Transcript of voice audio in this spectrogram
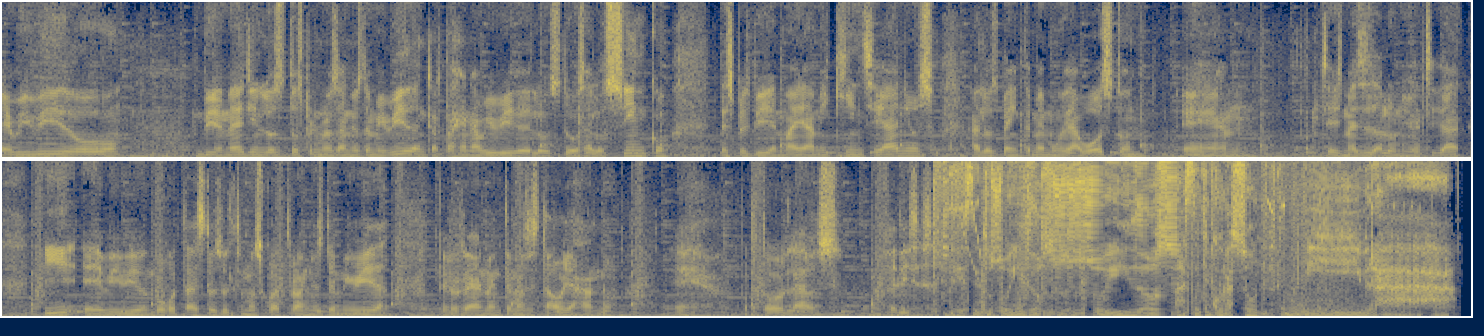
he vivido Viví en Medellín los dos primeros años de mi vida, en Cartagena viví de los dos a los cinco, después viví en Miami 15 años, a los 20 me mudé a Boston, em, seis meses a la universidad y he vivido en Bogotá estos últimos cuatro años de mi vida, pero realmente hemos estado viajando eh, por todos lados, muy felices. Desde tus oídos, tus oídos, hasta tu corazón, vibra.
